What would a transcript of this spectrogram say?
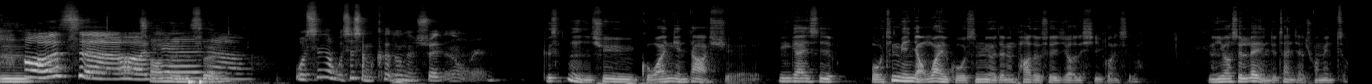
嗯，好扯哦，超天能睡！我现在我是什么课都能睡的那种人。可是你去国外念大学，应该是我听别人讲，外国是没有在那边趴着睡觉的习惯，是吧？你要是累，你就站起来去外面走。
